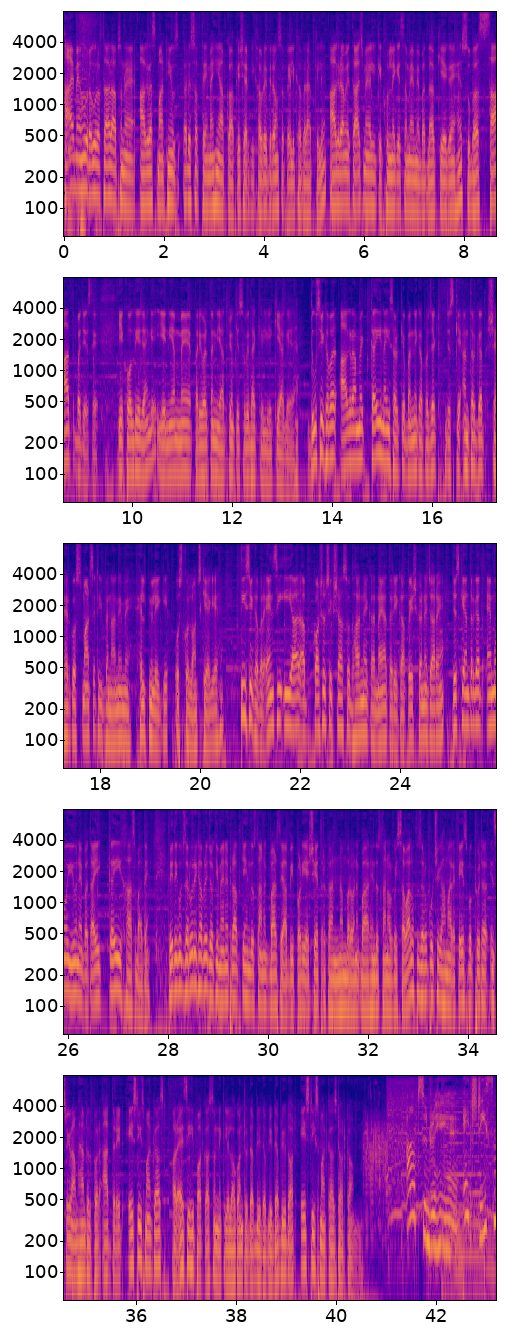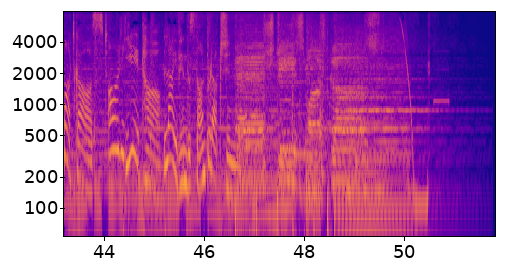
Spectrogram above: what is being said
हाय मैं हूँ रघु रफ्तार। आप सुन रहे हैं आगरा स्मार्ट न्यूज़ और इस हफ़्ते मैं ही आपको आपके शहर की खबरें दे रहा हूँ। सब पहली खबर आपके लिए। आगरा में ताजमहल के खुलने के समय में बदलाव किए गए हैं। सुबह सात बजे से ये खोल दिए जाएँगे। ये नियम में परिवर्तन यात्रियों की सुविधा के लिए किया गया है। दूसरी खबर, आगरा में कई नई सड़कें बनने का प्रोजेक्ट, जिसके अंतर्गत शहर को स्मार्ट सिटी बनाने में हेल्प मिलेगी, उसको लॉन्च किया गया है। तीसरी खबर एनसीईआर अब कौशल शिक्षा सुधारने का नया तरीका पेश करने जा रहे हैं जिसके अंतर्गत एमओयू ने बताई कई खास बातें। तो ये थी कुछ ज़रूरी खबरें जो कि मैंने प्राप्त की हिंदुस्तान अखबार से। आप भी पढ़िए क्षेत्र का नंबर वन अखबार। हिंदुस्तान और कोई सवाल हो तो ज़रूर पूछेगा हमारे फेसबुक ट्विटर इंस्टाग्राम हैंडल पर at the rate H T और ऐसे ही पॉडकास्ट सुनने के लिए log on to W W W dot H T आप सुन रहे हैं एच डी स्मार्ट कास्ट और ये था Live Hindustan production smart cast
